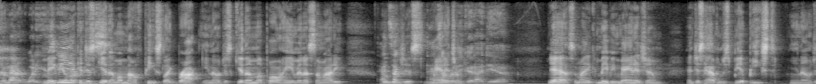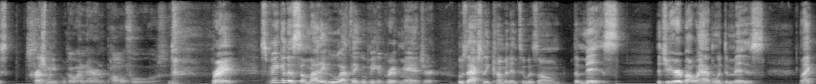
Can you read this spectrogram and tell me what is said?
no matter what he. Maybe you could just get him a mouthpiece like Brock. You know, just get him a Paul Heyman or somebody who That's can a- just That's manage a really him. good idea. Yeah, somebody can maybe manage him and just have him just be a beast. You know, just crush people. Go in there and pummel fools. Right. Speaking of somebody who I think would make a great manager, who's actually coming into his own, The Miz. Did you hear about what happened with The Miz like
